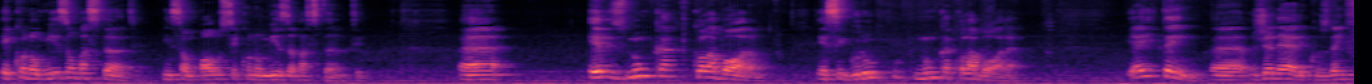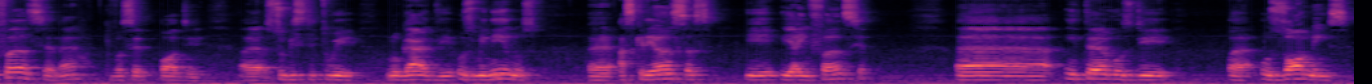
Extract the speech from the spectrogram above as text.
economizam bastante. Em São Paulo se economiza bastante. Uh, eles nunca colaboram esse grupo nunca colabora. E aí tem é, genéricos da infância, né, que você pode é, substituir lugar de os meninos, é, as crianças e, e a infância. em termos de os homens,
